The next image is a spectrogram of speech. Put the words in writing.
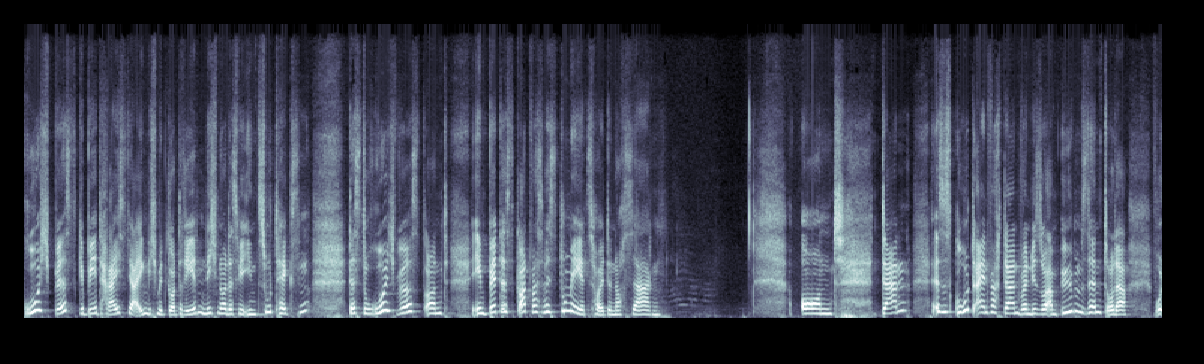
ruhig bist. Gebet heißt ja eigentlich mit Gott reden, nicht nur, dass wir ihn zutexten, dass du ruhig wirst und ihm bittest, Gott, was willst du mir jetzt heute noch sagen? Und dann ist es gut, einfach dann, wenn wir so am Üben sind oder wo,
